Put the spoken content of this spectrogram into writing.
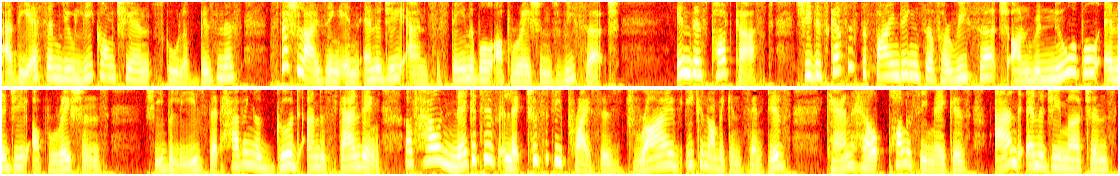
at the SMU Lee Kong Chian School of Business, specializing in energy and sustainable operations research. In this podcast, she discusses the findings of her research on renewable energy operations. She believes that having a good understanding of how negative electricity prices drive economic incentives can help policymakers and energy merchants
